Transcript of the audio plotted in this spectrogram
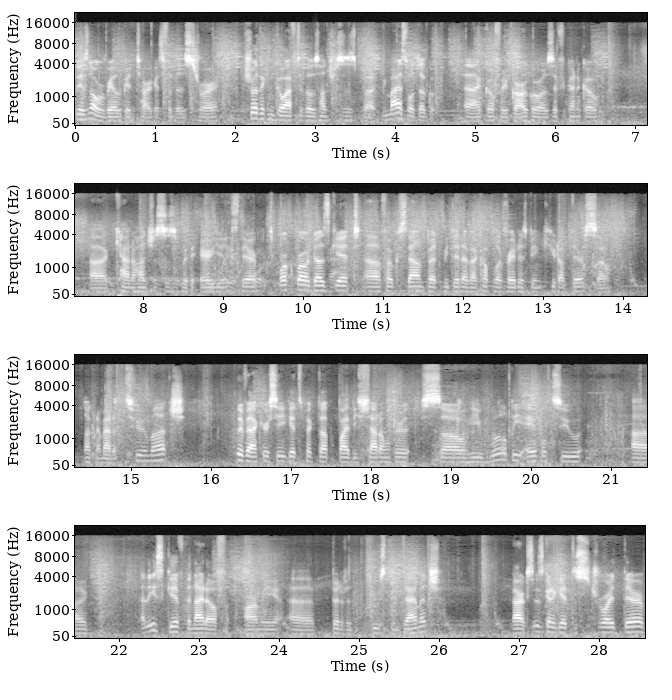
there's no real good targets for the Destroyer. Sure, they can go after those Huntresses, but you might as well go, uh, go for Gargoyles if you're gonna go uh, counter Huntresses with the air units there. Orc does get uh, focused down, but we did have a couple of Raiders being queued up there, so not gonna matter too much. Live accuracy gets picked up by the Shadow Hunter, so he will be able to uh, at least give the Night Elf army a bit of a boost in damage. Barracks is going to get destroyed there,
